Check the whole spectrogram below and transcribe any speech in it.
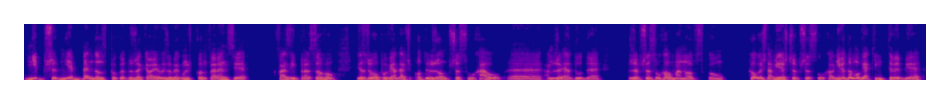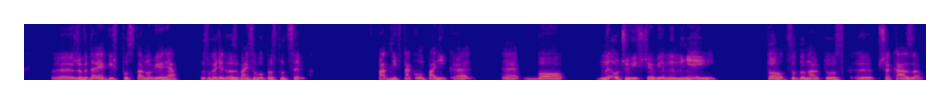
nie, przy, nie będąc w prokuraturze krajowej zrobił jakąś konferencję quasi prasową i zaczął opowiadać o tym, że on przesłuchał e, Andrzeja Dudę, że przesłuchał Manowską, kogoś tam jeszcze przesłuchał, nie wiadomo w jakim trybie, e, że wydaje jakieś postanowienia. No słuchajcie, drodzy Państwo, po prostu cyrk. Wpadli w taką panikę, e, bo my oczywiście wiemy mniej to, co Donald Tusk przekazał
